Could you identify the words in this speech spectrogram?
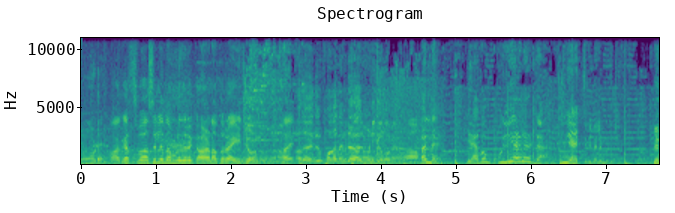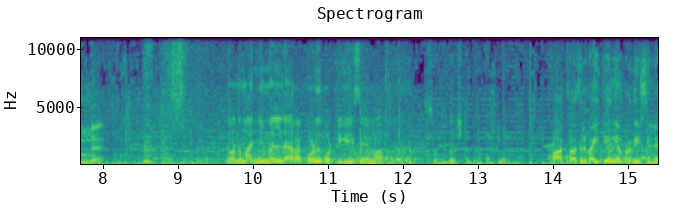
മൂഡ് അഗസ്വാസിൽ നമ്മളിതുവരെ കാണാത്തൊരു ഐറ്റം ആണ്. അതായത് പകലിന്റെ രാജമണിക്ക് പറയാം. തന്നെ യവൻ പുലിയാണ് കേട്ടാ. ഞാൻ ഇച്ചിരി വില പിടിച്ചു പിന്നെ ഒന്ന് മഞ്ഞുമലിന്റെ റെക്കോർഡ് പൊട്ടിക്കും ഈ സിനിമ. ഫാസ്റ്റ് ഫാസിൽ ഫൈറ്റ് ചെയ്യുമെന്ന് ഞാൻ പ്രതീക്ഷിച്ചില്ല.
